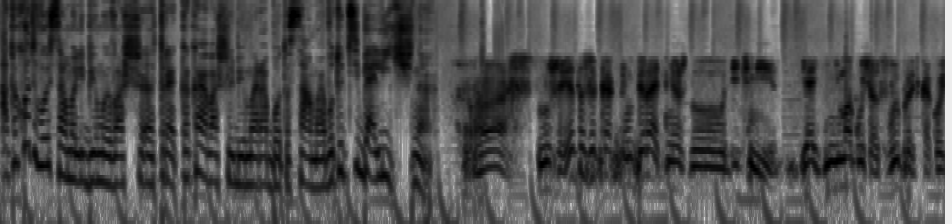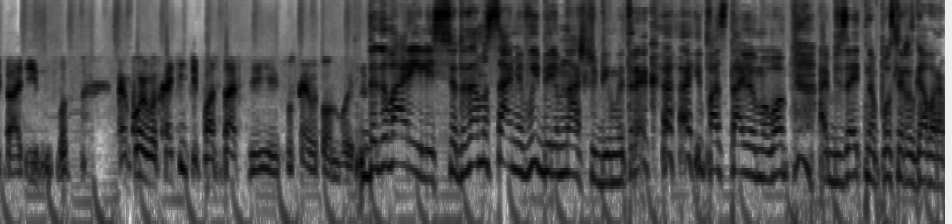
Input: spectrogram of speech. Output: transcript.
А какой твой самый любимый ваш э, трек? Какая ваша любимая работа самая? Вот у тебя лично. А, слушай, это же как выбирать между детьми. Я не могу сейчас выбрать какой-то один. Вот какой вот хотите, поставьте, и пускай вот он будет. Договорились. Все, тогда мы сами выберем наш любимый трек и поставим его обязательно после разговора.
